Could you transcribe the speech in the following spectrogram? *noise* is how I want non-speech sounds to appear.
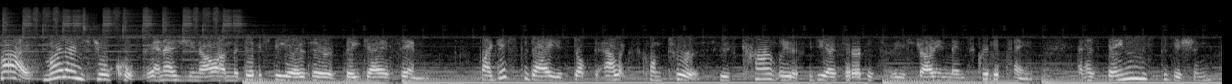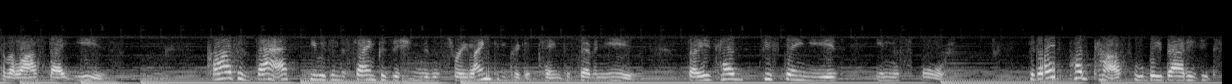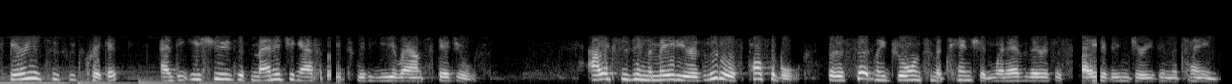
Hi, my name's Jill Cook, and as you know, I'm the Deputy Editor of BJSM. My guest today is Dr. Alex Kountouris, who's currently the physiotherapist for the Australian men's cricket team and has been in this position for the last eight years. Prior to that, he was in the same position with the Sri Lankan cricket team for seven years, so he's had 15 years in the sport. Today's podcast will be about his experiences with cricket and the issues of managing athletes with year-round schedules. Alex is in the media as little as possible, but has certainly drawn some attention whenever there is a spate of injuries in the team.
